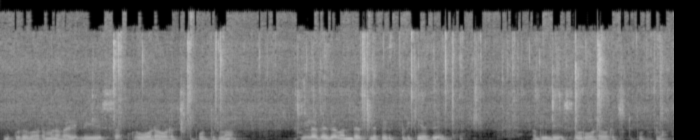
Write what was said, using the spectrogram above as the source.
இது கூட வரமிளகாய் லேசாக ஒரு உட உடச்சிட்டு போட்டுக்கலாம். ஃபுல்லாக விதை வந்தால் சில பேருக்கு பிடிக்காது. அப்படி லேசாக ஒரு உட உடச்சிட்டு போட்டுக்கலாம்.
